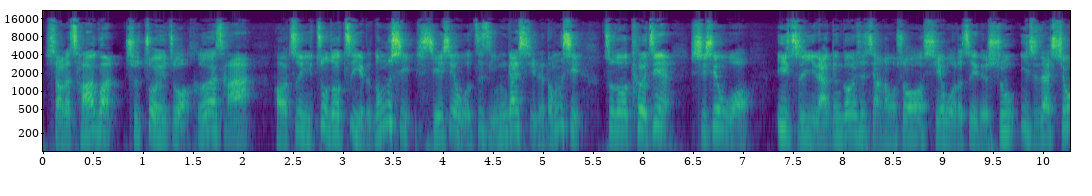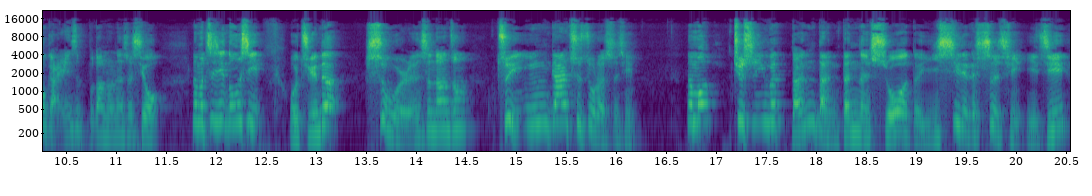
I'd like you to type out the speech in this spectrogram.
小的茶馆去坐一坐，喝喝茶，好自己做做自己的东西，写写我自己应该写的东西，做做课件，写写我一直以来跟各位去讲的，我说写我的自己的书，一直在修改，一直不断的认识修。那么这些东西，我觉得是我人生当中最应该去做的事情。那么就是因为等等等等所有的一系列的事情，以及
